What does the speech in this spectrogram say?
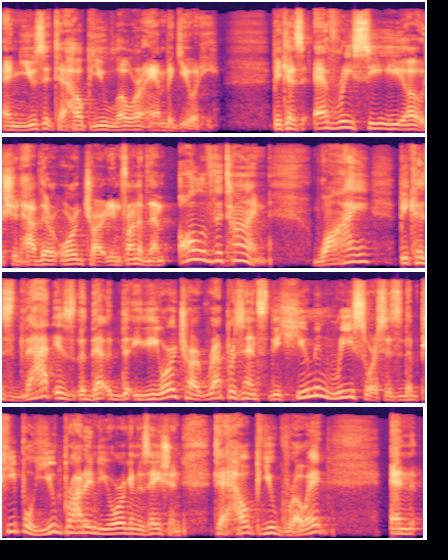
and use it to help you lower ambiguity because every CEO should have their org chart in front of them all of the time. Why? Because that is the, the, the, org chart represents the human resources, the people you brought into your organization to help you grow it. And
